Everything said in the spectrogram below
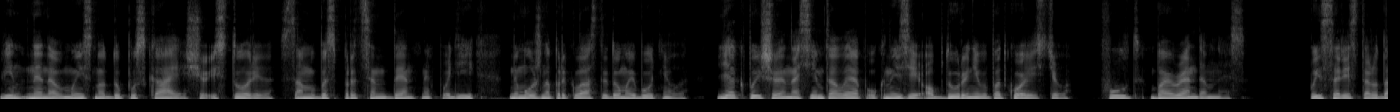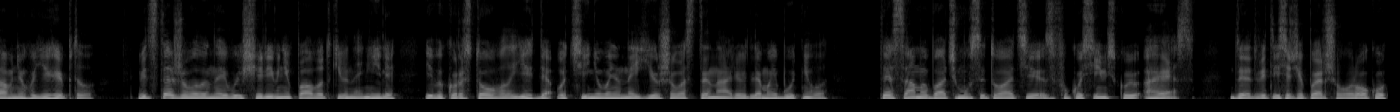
Він ненавмисно допускає, що історію саме безпрецедентних подій не можна прикласти до майбутнього. Як пише Насім Талеб у книзі Обдурені випадковістю Fooled by Randomness, писарі стародавнього Єгипту відстежували найвищі рівні паводків на Нілі і використовували їх для оцінювання найгіршого сценарію для майбутнього. Те саме бачимо в ситуації з Фукусімською АЕС, де 2001 року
